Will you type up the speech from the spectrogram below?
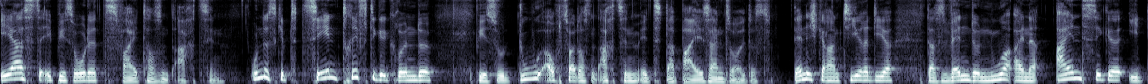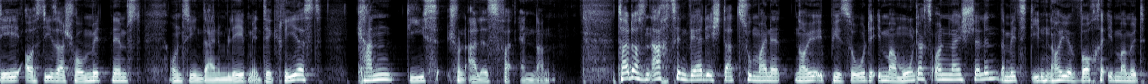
erste Episode 2018. Und es gibt zehn triftige Gründe, wieso du auch 2018 mit dabei sein solltest. Denn ich garantiere dir, dass wenn du nur eine einzige Idee aus dieser Show mitnimmst und sie in deinem Leben integrierst, kann dies schon alles verändern. 2018 werde ich dazu meine neue Episode immer montags online stellen, damit die neue Woche immer mit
